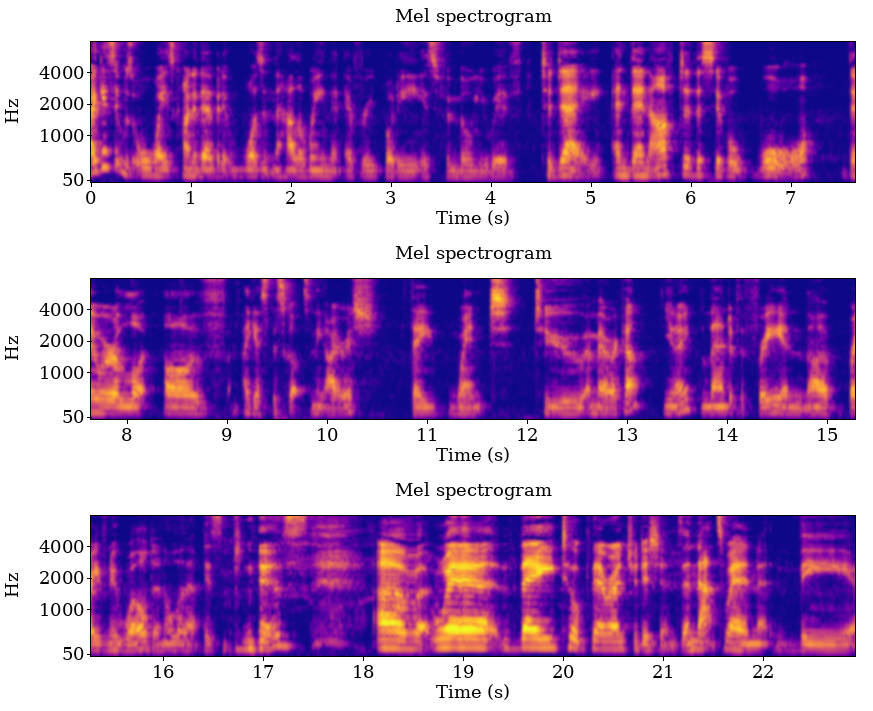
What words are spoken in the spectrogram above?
I guess it was always kind of there, but it wasn't the Halloween that everybody is familiar with today. And then after the Civil War, there were a lot of, I guess, the Scots and the Irish. They went to America, you know, land of the free and uh, brave new world and all of that business, um, where they took their own traditions. And that's when the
